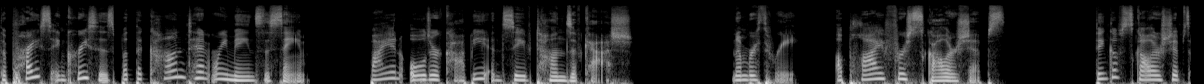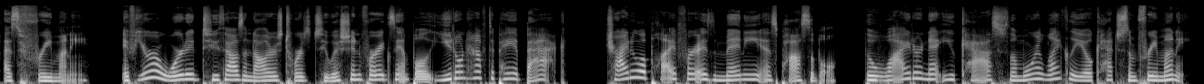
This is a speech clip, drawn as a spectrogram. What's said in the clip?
The price increases, but the content remains the same. Buy an older copy and save tons of cash. Number three, apply for scholarships. Think of scholarships as free money. If you're awarded $2,000 towards tuition, for example, you don't have to pay it back. Try to apply for as many as possible. The wider net you cast, the more likely you'll catch some free money.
